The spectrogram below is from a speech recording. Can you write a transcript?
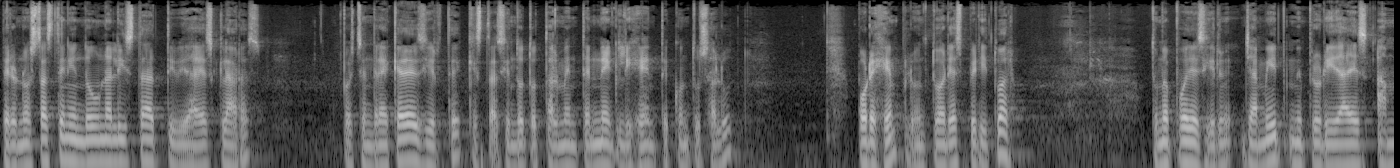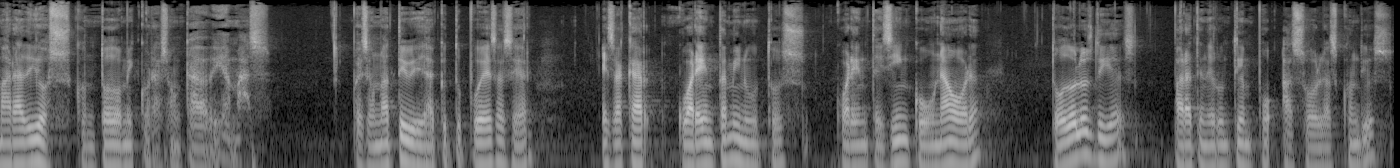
pero no estás teniendo una lista de actividades claras, pues tendré que decirte que estás siendo totalmente negligente con tu salud. Por ejemplo, en tu área espiritual. Tú me puedes decir, Yamit, mi prioridad es amar a Dios con todo mi corazón cada día más. Pues una actividad que tú puedes hacer es sacar 40 minutos, 45, una hora, todos los días para tener un tiempo a solas con Dios.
